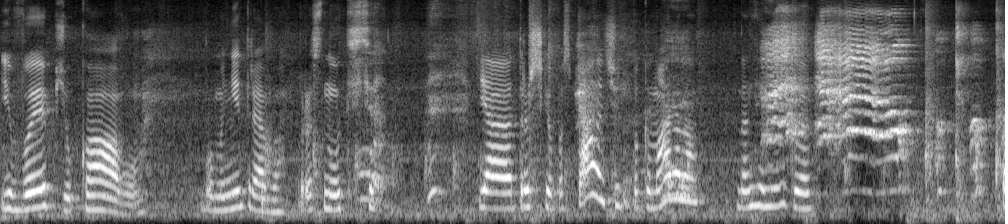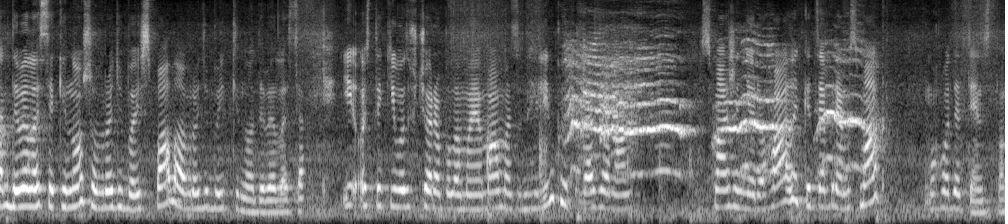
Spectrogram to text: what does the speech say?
і вип'ю каву, бо мені треба проснутися. Я трошки поспала, чуть покимарила з Ангелінкою. Так дивилася кіно, що вроді би і спала, а вроді би і кіно дивилася. І ось такі от вчора була моя мама з Ангелінкою, показує нам смажені рогалики. Це прям смак мого дитинства.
